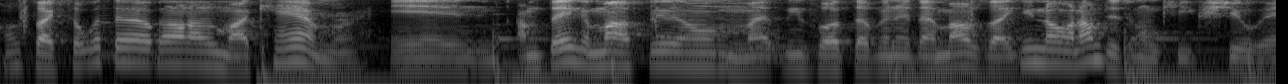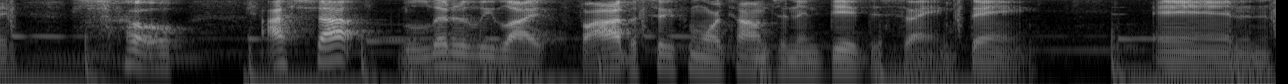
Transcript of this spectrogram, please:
I was like, so what the hell going on with my camera? And I'm thinking my film might be fucked up in it. I was like, you know what? I'm just gonna keep shooting. So I shot literally like five to six more times and then did the same thing. And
